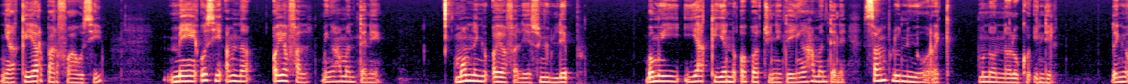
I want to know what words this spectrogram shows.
ñàkk yar parfois aussi mais aussi am na oyofal bi nga xamante ne moom lañu oyofalee suñu lépp. Ba muy yàq yenn opportunité yi nga xamante ne simple nuyoo rekk mënoon na la ko indil. Dañu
